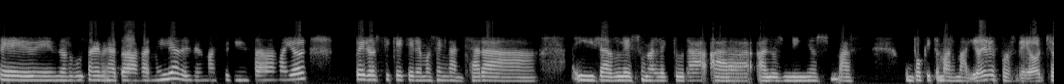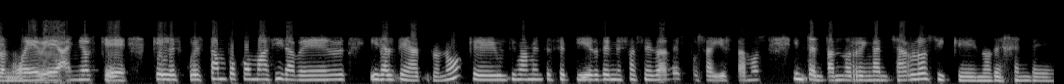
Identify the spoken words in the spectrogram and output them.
eh, nos gusta que venga toda la familia, desde el más pequeño hasta el más mayor, pero sí que queremos enganchar a, y darles una lectura a, a los niños más un poquito más mayores, pues de 8 o 9 años, que, que les cuesta un poco más ir a ver, ir al teatro, ¿no? Que últimamente se pierden esas edades, pues ahí estamos intentando reengancharlos y que no dejen de,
